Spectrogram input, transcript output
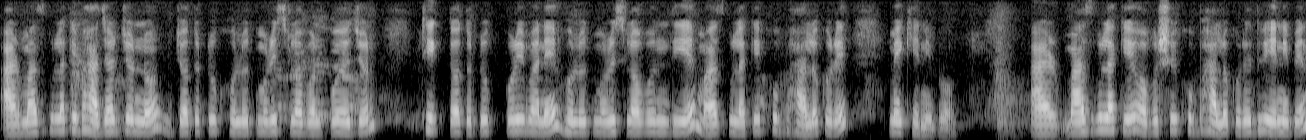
আর মাছগুলাকে ভাজার জন্য যতটুক হলুদ মরিচ লবণ প্রয়োজন, ঠিক ততটুক পরিমাণে হলুদ মরিচ লবণ দিয়ে মাছগুলাকে খুব ভালো করে মেখে নিব। আর মাছগুলাকে অবশ্যই খুব ভালো করে ধুয়ে নেবেন।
